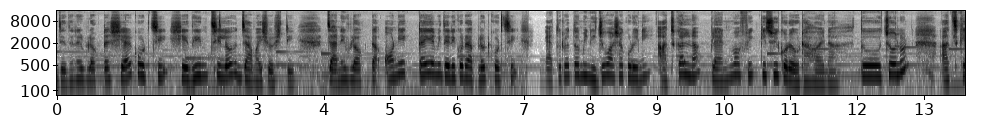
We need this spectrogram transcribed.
যেদিনের ব্লগটা শেয়ার করছি, সেদিন ছিল জামাই ষষ্ঠী। জানি ব্লগটা অনেকটাই আমি দেরি করে আপলোড করছি। এতটা তো আমি নিজেও আশা করিনি। আজকাল না প্ল্যান মাফিক কিছুই করে ওঠা হয় না। তো চলুন, আজকে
